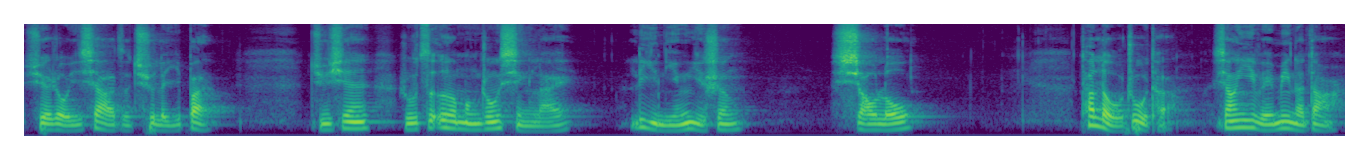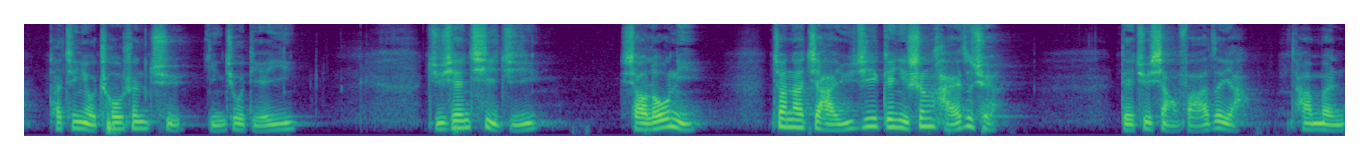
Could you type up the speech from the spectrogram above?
血肉一下子去了一半。菊仙如自噩梦中醒来，厉凝一声：“小楼。”他搂住她，相依为命的蛋儿，他竟又抽身去营救蝶衣。菊仙气急：“小楼，你叫那贾虞姬给你生孩子去，得去想法子呀。他们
